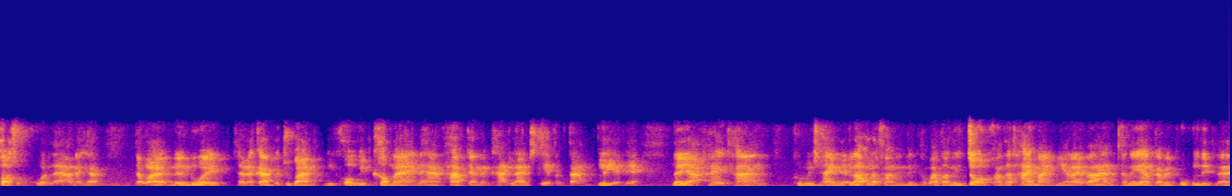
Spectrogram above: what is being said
พอสมควรแล้วนะครับ แต่ว่าเนื่องด้วยสถานการณ์ปัจจุบันมีโควิดเข้ามานะฮะภาพการแข่งขันแลนด์สเคปต่างๆ เปลี่ยนเนี่ยเราอยากให้ทาง คุณบุญชัยเนี่ยเล่าให้เราฟังนิดนึงครับว่าตอนนี้โจทย์ความท้าทายใหม่มีอะไรบ้างทั้งในแง่ของการเป็นผู้ผลิตและ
